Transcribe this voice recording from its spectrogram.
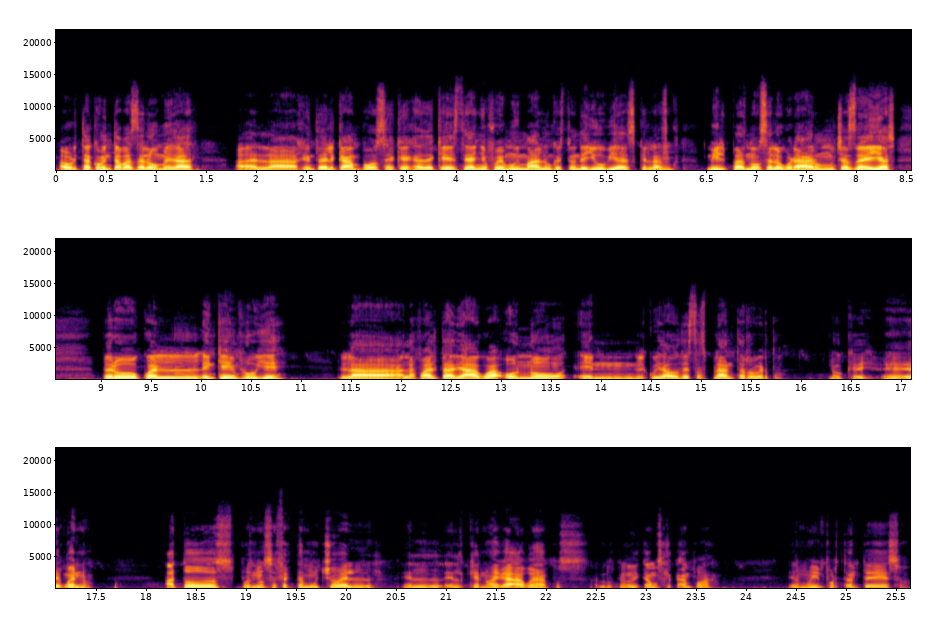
ahorita comentabas de la humedad. A la gente del campo se queja de que este año fue muy malo en cuestión de lluvias, que las. Milpas no se lograron, muchas de ellas. Pero ¿cuál, en qué influye la, falta de agua o no en el cuidado de estas plantas, Roberto? Ok, eh, bueno, a todos pues nos afecta mucho el, el- que no haya agua, pues a los que nos dedicamos al campo, ¿ah? Es muy importante eso.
